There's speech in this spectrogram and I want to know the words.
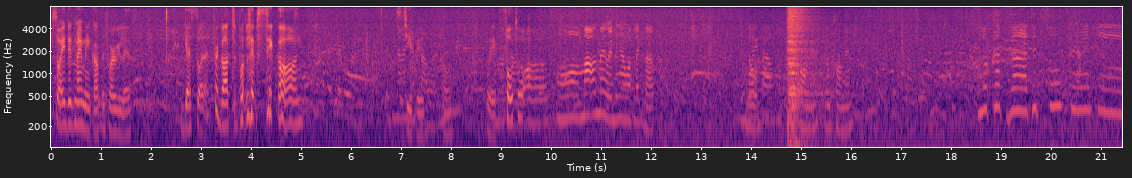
so I did my makeup before we left. Guess what? I forgot to put lipstick on. Stupid. Oh. Wait. Photo of. Oh, ma on my wedding I want like that. No. No um, comment. No comment. Look at that. It's so pretty.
